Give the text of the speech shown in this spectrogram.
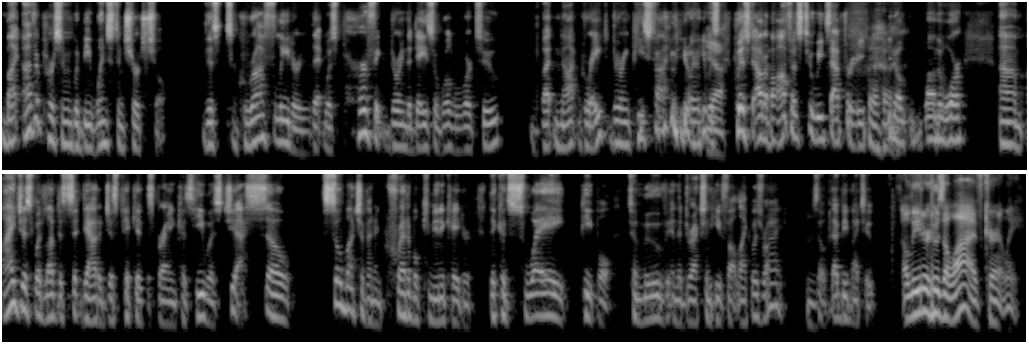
My other person would be Winston Churchill, this gruff leader that was perfect during the days of World War II, but not great during peacetime. You know, he was yeah. whisked out of office two weeks after he, you know, won the war. Um, I just would love to sit down and just pick his brain because he was just so, so much of an incredible communicator that could sway people to move in the direction he felt like was right. Mm. So that'd be my two. A leader who's alive currently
